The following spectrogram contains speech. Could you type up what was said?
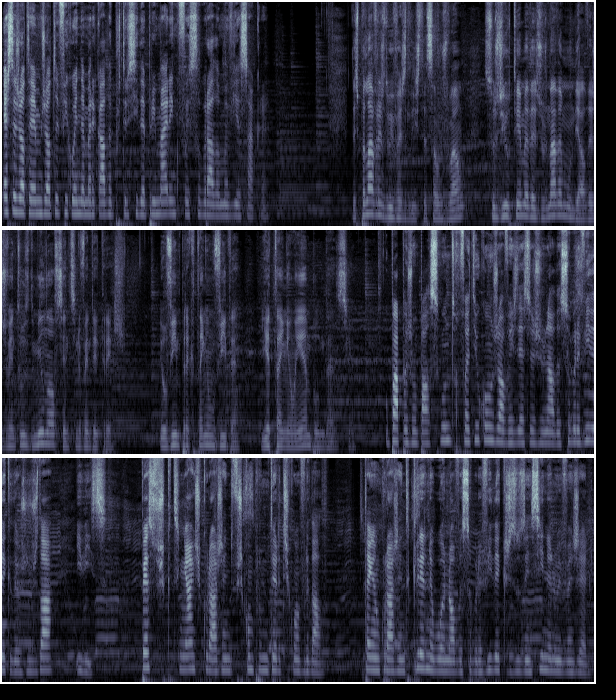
Esta JMJ ficou ainda marcada por ter sido a primeira em que foi celebrada uma via sacra. Das palavras do evangelista São João surgiu o tema da Jornada Mundial da Juventude de 1993. Eu vim para que tenham vida e a tenham em abundância. O Papa João Paulo II refletiu com os jovens desta jornada sobre a vida que Deus nos dá e disse: Peço-vos que tenhais coragem de vos comprometerdes com a verdade. Tenham coragem de crer na boa nova sobre a vida que Jesus ensina no Evangelho.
